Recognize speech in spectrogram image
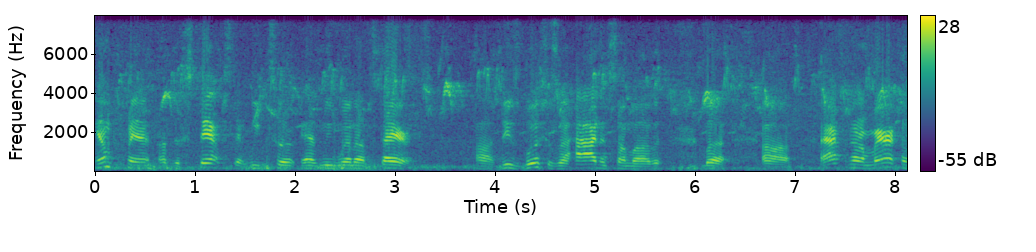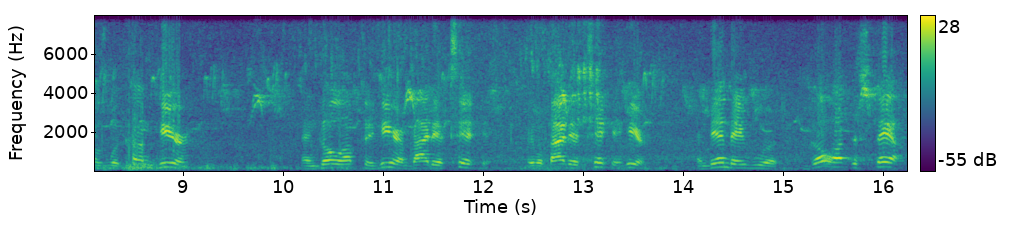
imprint of the steps that we took as we went upstairs. Uh, these bushes are hiding some of it, but uh, African Americans would come here and go up to here and buy their ticket. They would buy their ticket here. And then they would go up the steps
